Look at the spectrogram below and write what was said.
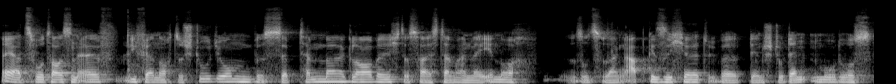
Naja, 2011 lief ja noch das Studium bis September, glaube ich. Das heißt, da waren wir eh noch sozusagen abgesichert über den Studentenmodus.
